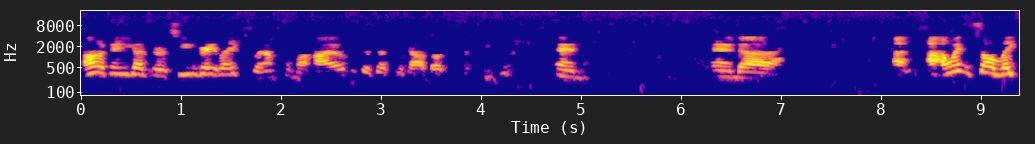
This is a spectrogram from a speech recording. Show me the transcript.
I don't know if any of you guys have ever seen Great Lakes, but I'm from Ohio because that's where God loves most people. And and uh, I, I went and saw Lake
